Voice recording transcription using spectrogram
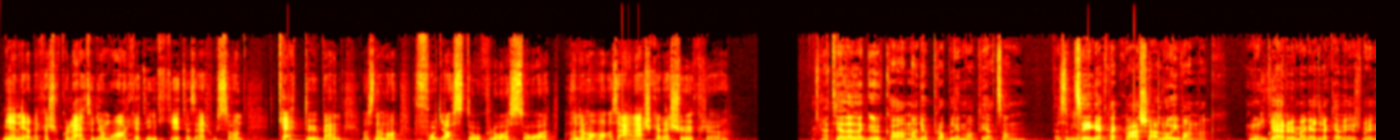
milyen érdekes, akkor lehet, hogy a marketing 2022-ben az nem a fogyasztókról szól, hanem az álláskeresőkről. Hát jelenleg ők a nagyobb probléma a piacon. Tehát Ez a cégeknek vásárlói vannak. Munkaerő igen. meg egyre kevésbé.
